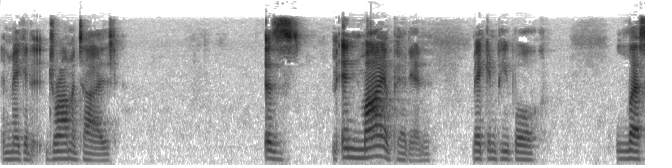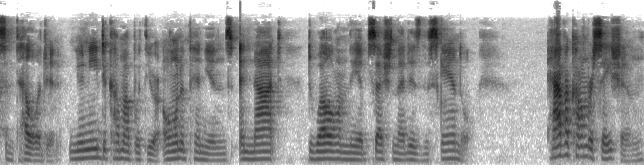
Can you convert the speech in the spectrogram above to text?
and make it dramatized is, in my opinion, making people less intelligent. You need to come up with your own opinions and not dwell on the obsession that is the scandal. Have a conversation.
